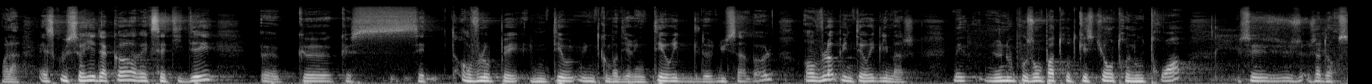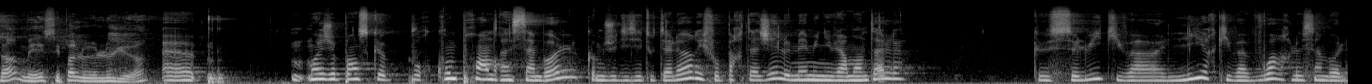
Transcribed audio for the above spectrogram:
Voilà. Est-ce que vous seriez d'accord avec cette idée euh, que, que c'est enveloppé, une, comment dire, une théorie du symbole enveloppe une théorie de l'image? Mais ne nous posons pas trop de questions entre nous trois. J'adore ça, mais ce n'est pas le, lieu. Hein. Euh, moi, je pense que pour comprendre un symbole, comme je disais tout à l'heure, il faut partager le même univers mental que celui qui va lire, qui va voir le symbole.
